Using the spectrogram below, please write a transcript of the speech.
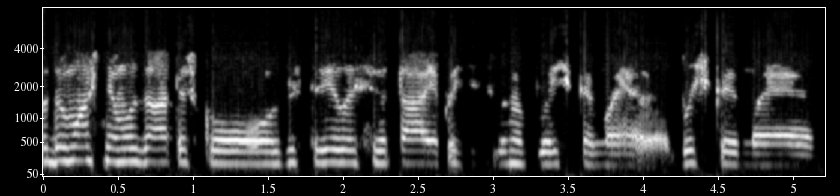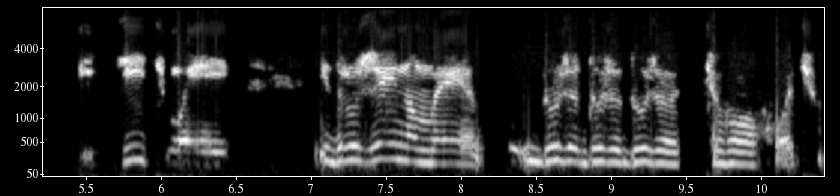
у домашньому затишку зустріли свята якось зі своїми близькими, близькими і дітьми, і, і дружинами. Дуже, дуже, дуже цього хочу.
